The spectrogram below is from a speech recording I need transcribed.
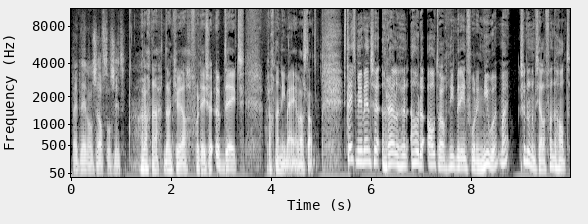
bij het Nederlands elftal zit. Ragnar, dankjewel voor deze update. Ragnar Niemeyer was dat. Steeds meer mensen ruilen hun oude auto niet meer in voor een nieuwe, maar ze doen hem zelf van de hand.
